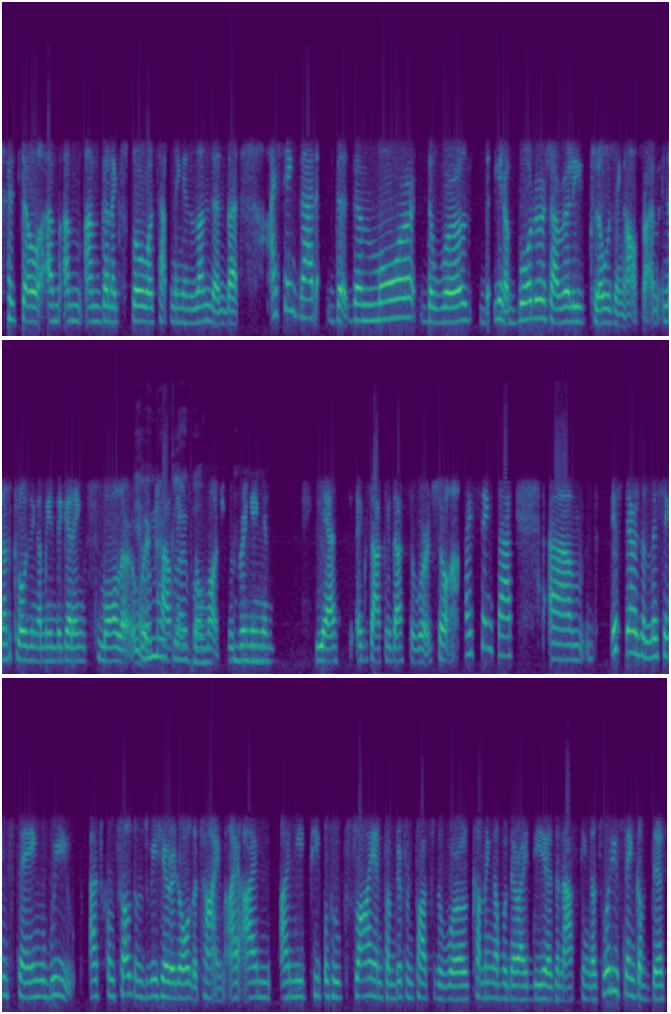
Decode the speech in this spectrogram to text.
so I'm I'm I'm going to explore what's happening in London. But I think that the the more the world, you know, borders are really closing off. I mean, not closing. I mean, they're getting smaller. Yeah, we're, we're traveling so much. We're mm-hmm. bringing in. Yes, exactly. That's the word. So I think that um, if there's a missing thing, we as consultants, we hear it all the time. I, I'm I meet people who fly in from different parts of the world, coming up with their ideas and asking us, "What do you think of this?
